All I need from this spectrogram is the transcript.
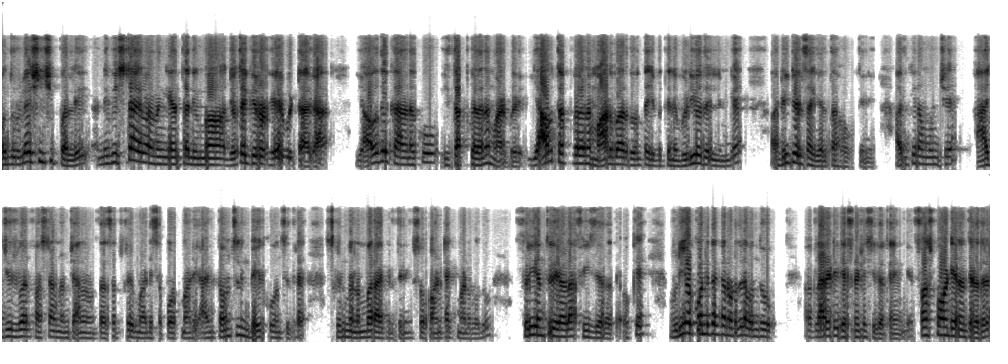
ಒಂದು ರಿಲೇಶನ್ಶಿಪ್ ಅಲ್ಲಿ ನೀವ್ ಇಷ್ಟ ಇಲ್ಲ ನಂಗೆ ಅಂತ ನಿಮ್ಮ ಜೊತೆಗಿರೋರು ಹೇಳ್ಬಿಟ್ಟಾಗ ಯಾವುದೇ ಕಾರಣಕ್ಕೂ ಈ ತಪ್ಪುಗಳನ್ನ ಮಾಡಬೇಡಿ. ಯಾವ ತಪ್ಪುಗಳನ್ನ ಮಾಡಬಾರ್ದು ಅಂತ ಇವತ್ತಿನ ವಿಡಿಯೋದಲ್ಲಿ ನಿಮ್ಗೆ ಡೀಟೇಲ್ಸ್ ಆಗಿ ಹೇಳ್ತಾ ಹೋಗ್ತೀನಿ. ಅದಕ್ಕಿಂತ ಮುಂಚೆ ಆಸ್ ಯೂಶುವಲ್ ಫಸ್ಟ್ ಟೈಮ್ ನಮ್ಮ ಚಾನಲ್ ಅಂತ ಸಬ್ಸ್ಕ್ರೈಬ್ ಮಾಡಿ ಸಪೋರ್ಟ್ ಮಾಡಿ ಅಂಡ್ ಕೌನ್ಸಿಲಿಂಗ್ ಬೇಕು ಅನ್ಸಿದ್ರೆ ಸ್ಕ್ರೀನ್ ಮೇಲೆ ನಂಬರ್ ಹಾಕಿರ್ತೀನಿ ಸೊ ಕಾಂಟ್ಯಾಕ್ಟ್ ಮಾಡ್ಬೋದು. ಫ್ರೀ ಅಂತೂ ಇರಲ್ಲ ಫೀಸ್ ಇರುತ್ತೆ ಓಕೆ ವಿಡಿಯೋ ಕೊನೆ ತನಕ ನೋಡಿದ್ರೆ ಒಂದು ಕ್ಲಾರಿಟಿ ಡೆಫಿನೆಟ್ಲಿ ಸಿಗುತ್ತೆ ನಿಮ್ಗೆ. ಫಸ್ಟ್ ಪಾಯಿಂಟ್ ಏನಂತ ಹೇಳಿದ್ರೆ,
